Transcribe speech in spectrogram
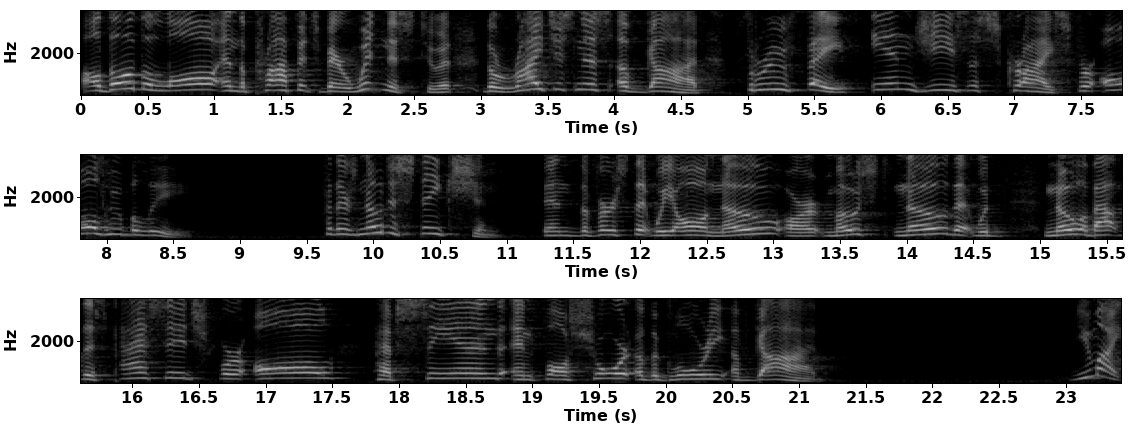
Although the law and the prophets bear witness to it, the righteousness of God through faith in Jesus Christ for all who believe. For there's no distinction in the verse that we all know, or most know, that would know about this passage. For all have sinned and fall short of the glory of God. You might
